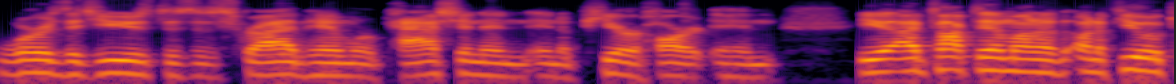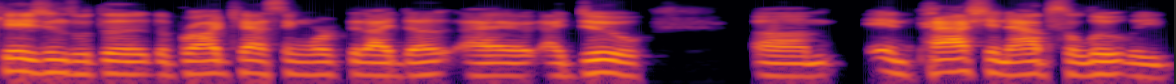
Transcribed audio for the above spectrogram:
words that you used to describe him were passion and, and a pure heart. And yeah, I've talked to him on a, on a few occasions with the, the broadcasting work that I do. I, I do. Um, and passion absolutely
